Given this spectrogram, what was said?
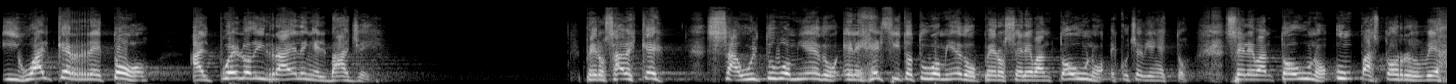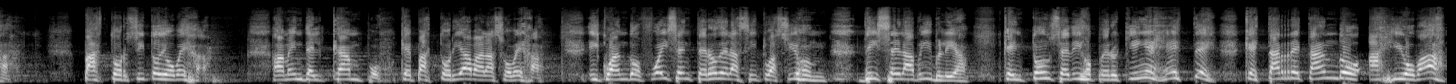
Igual que retó al pueblo de Israel en el valle. Pero ¿sabes qué? Saúl tuvo miedo, el ejército tuvo miedo, pero se levantó uno, escuche bien esto, se levantó uno, un pastor de ovejas, pastorcito de ovejas amén, del campo que pastoreaba las ovejas. Y cuando fue y se enteró de la situación, dice la Biblia, que entonces dijo, pero ¿quién es este que está retando a Jehová,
